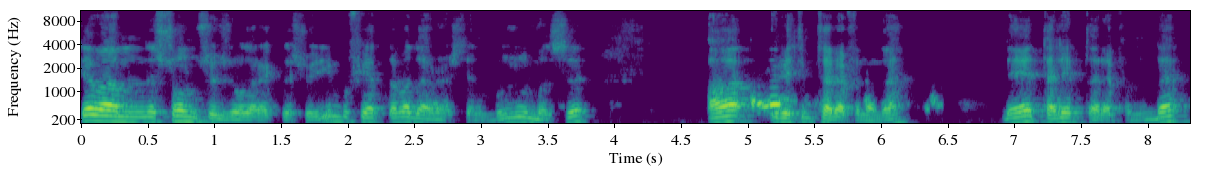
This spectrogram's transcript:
Devamında son sözü olarak da söyleyeyim. Bu fiyatlama davranışlarının bozulması A üretim tarafında, B talep tarafında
